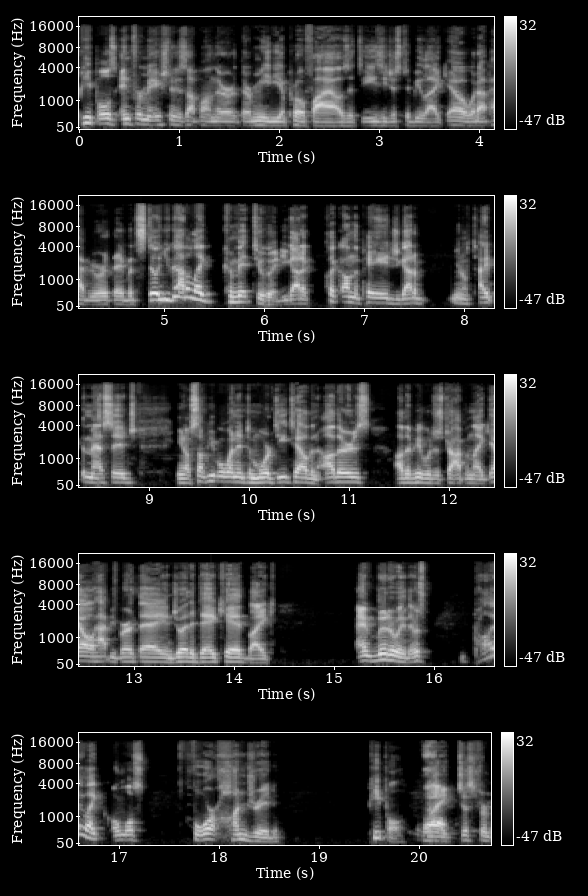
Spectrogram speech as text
people's information is up on their their media profiles, it's easy just to be like, "Yo, what up? Happy birthday!" But still, you got to like commit to it. You got to click on the page. You got to you know type the message. You know, some people went into more detail than others other people just dropping like yo happy birthday enjoy the day kid like and literally there's probably like almost 400 people Wow. like just from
